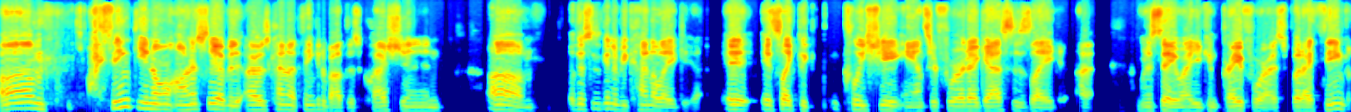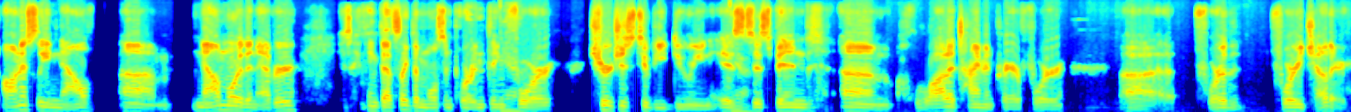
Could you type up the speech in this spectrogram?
Um, I think you know honestly, I've been, I was kind of thinking about this question and um this is going to be kind of like it, it's like the cliche answer for it i guess is like uh, i'm going to say well you can pray for us but i think honestly now um now more than ever is i think that's like the most important thing yeah. for churches to be doing is yeah. to spend um a lot of time in prayer for uh for the for each other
